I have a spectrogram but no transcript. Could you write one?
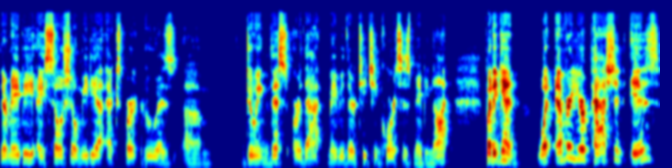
There may be a social media expert who is um, doing this or that. Maybe they're teaching courses, maybe not. But again, whatever your passion is,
